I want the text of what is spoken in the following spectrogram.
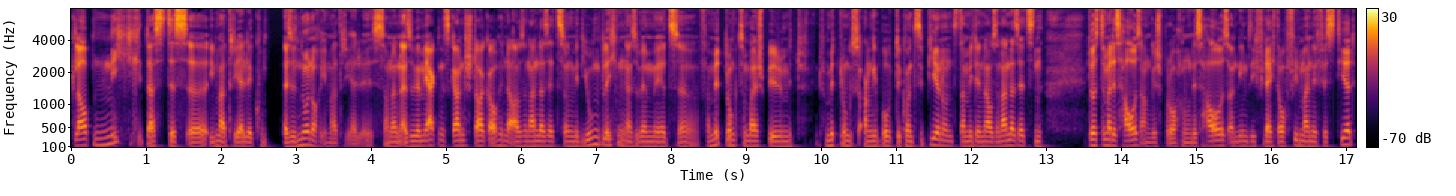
glaube nicht, dass das äh, immaterielle, also nur noch immateriell ist, sondern also wir merken es ganz stark auch in der Auseinandersetzung mit Jugendlichen. Also wenn wir jetzt äh, Vermittlung zum Beispiel mit Vermittlungsangebote konzipieren und uns damit in auseinandersetzen. Du hast immer das Haus angesprochen, das Haus, an dem sich vielleicht auch viel manifestiert.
